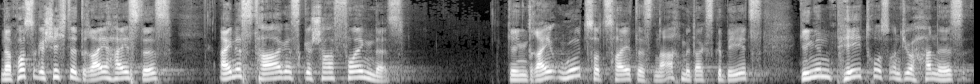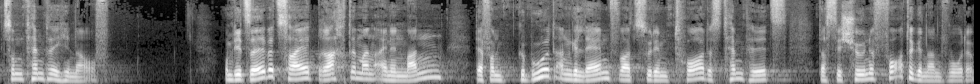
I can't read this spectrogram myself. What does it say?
In Apostelgeschichte 3 heißt es, eines Tages geschah Folgendes. Gegen drei Uhr zur Zeit des Nachmittagsgebets gingen Petrus und Johannes zum Tempel hinauf. Um dieselbe Zeit brachte man einen Mann, der von Geburt an gelähmt war, zu dem Tor des Tempels, das die schöne Pforte genannt wurde.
